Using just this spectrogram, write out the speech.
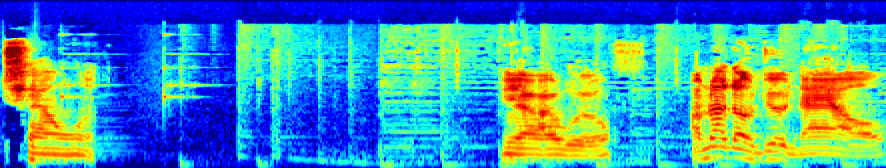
Challenge. Yeah, I will. I'm not gonna do it now.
